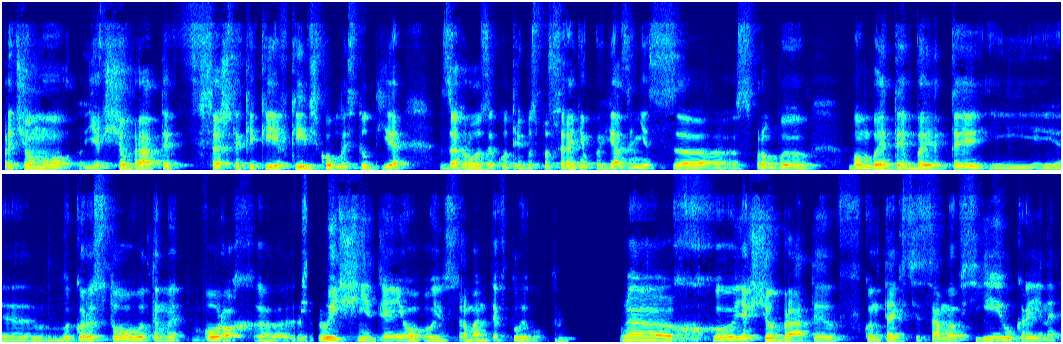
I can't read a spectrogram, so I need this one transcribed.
Причому, якщо брати все ж таки Київ, Київську область, тут є загрози, котрі безпосередньо пов'язані з е, спробою бомбити, бити і використовуватиме ворог звичні для нього інструменти впливу. Е, Якщо брати в контексті саме всієї України,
